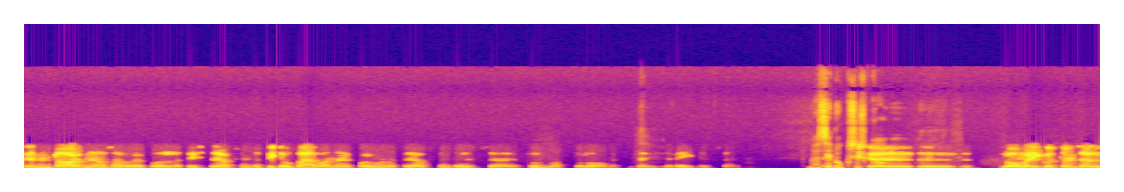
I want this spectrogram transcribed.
elementaarne osa võib-olla, teiste jaoks on ta pidupäevane, kolmandate jaoks on ta üldse tundmatu loom, et mis asi see vein üldse on. no see luksuskaup. Äh, loomulikult on seal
